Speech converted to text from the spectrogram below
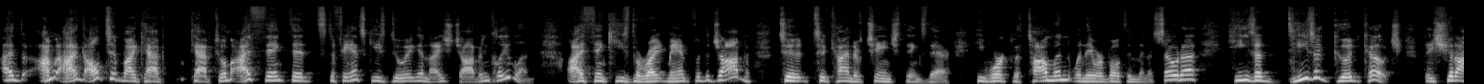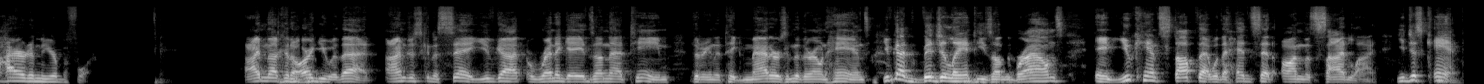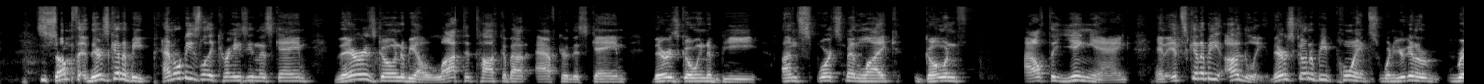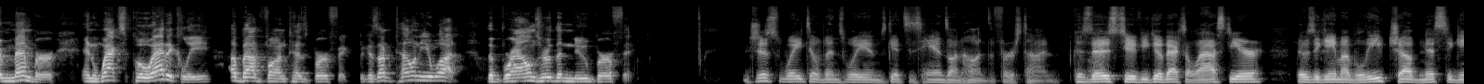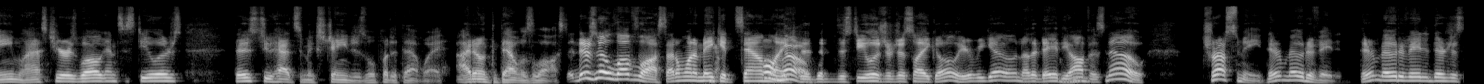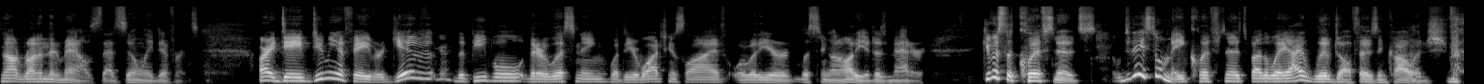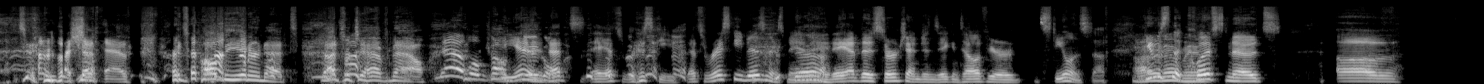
I, I'm I, I'll tip my cap cap to him. I think that Stefanski's doing a nice job in Cleveland. I think he's the right man for the job to to kind of change things there. He worked with Tomlin when they were both in Minnesota. He's a he's a good coach. They should have hired him the year before. I'm not going to Mhm. argue with that. I'm just going to say you've got renegades on that team that are going to take matters into their own hands. You've got vigilantes on the Browns, and you can't stop that with a headset on the sideline. You just can't. Something there's going to be penalties like crazy in this game. There is going to be a lot to talk about after this game. There is going to be unsportsmanlike going out the yin yang, and it's going to be ugly. There's going to be points when you're going to remember and wax poetically about Vontaze Burfict because I'm telling you what, the Browns are the new Burfict. just wait till Vince Williams gets his hands on Hunt the first time. Because those two, if you go back to last year, there was a game I believe Chubb missed a game last year as well against the Steelers. Those two had some exchanges. We'll put it that way. I don't think that was lost. There's no love lost. I don't want to make it sound Oh, like no. the, the, the Steelers are just like, oh, here we go, another day at the Mhm. office. No, trust me, they're motivated. They're motivated. They're just not running their mouths. That's the only difference. All right, Dave, do me a favor. Give Okay. the people that are listening, whether you're watching us live or whether you're listening on audio, it doesn't matter. Give us the Cliffs Notes. Do they still make Cliffs Notes, by the way? I lived off those in college. I don't know if I should have. it's called the internet. That's what you have now. No, well, yeah, that's hey, that's risky. That's risky business, man. Yeah. They, they have those search engines; they can tell if you're stealing stuff. I Give us know, the man. Cliffs Notes of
